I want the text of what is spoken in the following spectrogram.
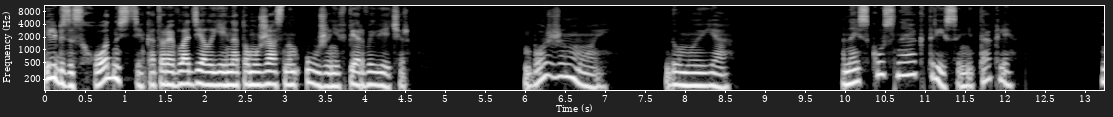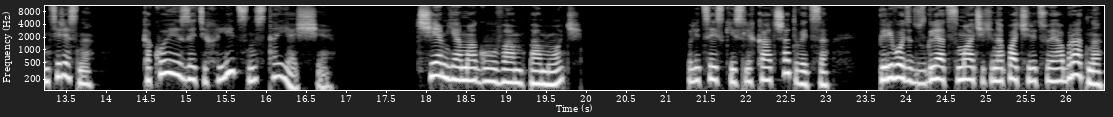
или безысходности, которая владела ей на том ужасном ужине в первый вечер. «Боже мой», — думаю я, — она искусная актриса, не так ли? Интересно, какое из этих лиц настоящее? Чем я могу вам помочь? Полицейский слегка отшатывается, переводит взгляд с мачехи на падчерицу и обратно,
